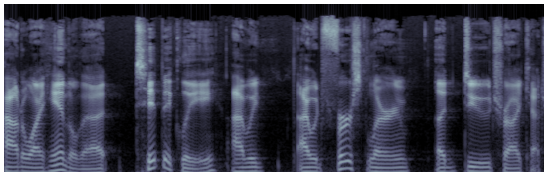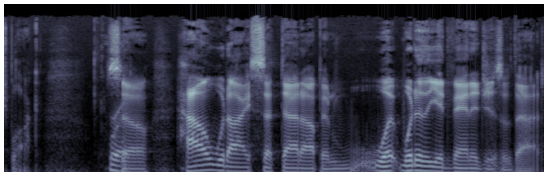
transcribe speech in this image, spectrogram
How do I handle that? Typically, I would I would first learn a do try catch block. Right. So how would I set that up, and what what are the advantages of that?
